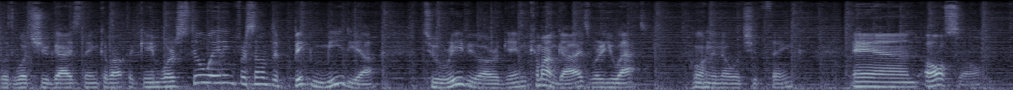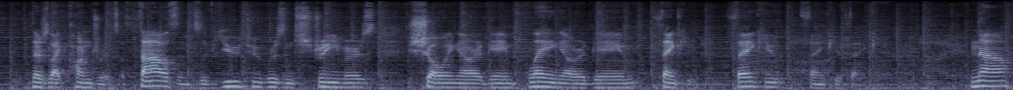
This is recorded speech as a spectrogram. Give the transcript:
with what you guys think about the game. We're still waiting for some of the big media to review our game. Come on, guys, where are you at? I want to know what you think. And also, there's like hundreds, thousands of YouTubers and streamers showing our game, playing our game. Thank you, thank you, thank you, thank you. Now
